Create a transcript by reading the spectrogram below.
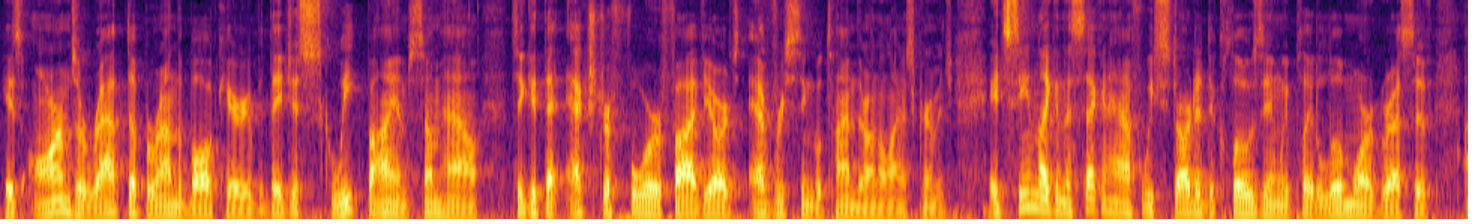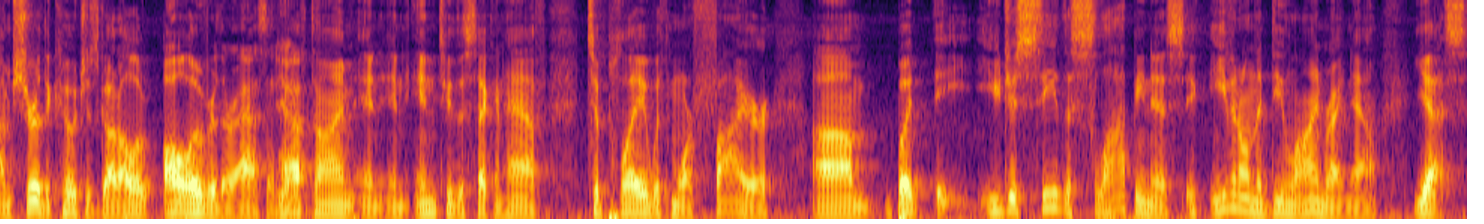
His arms are wrapped up around the ball carrier, but they just squeak by him somehow to get that extra four or five yards every single time they're on the line of scrimmage. It seemed like in the second half we started to close in. We played a little more aggressive. I'm sure the coaches got all all over their ass at Yeah. halftime and, and into the second half to play with more fire. Um, but it, you just see the sloppiness, e- even on the D line right now. Yes,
